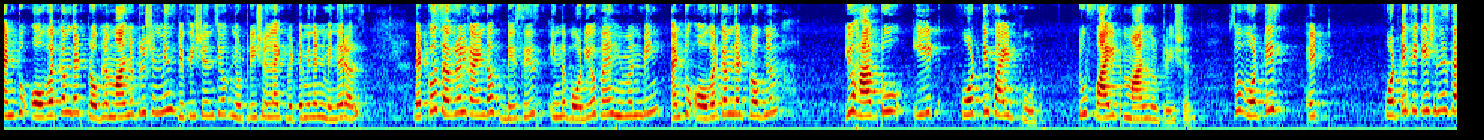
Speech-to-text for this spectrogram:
and to overcome that problem malnutrition means deficiency of nutrition like vitamin and minerals that cause several kind of disease in the body of a human being. And to overcome that problem you have to eat fortified food to fight malnutrition. So what is it? Fortification is the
